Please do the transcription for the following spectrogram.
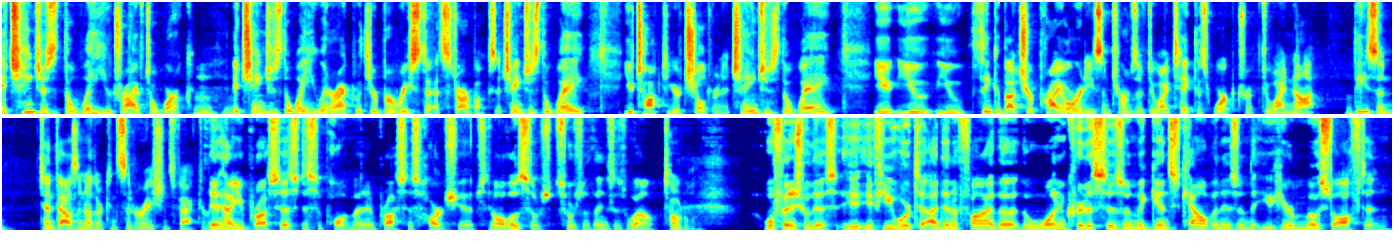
it changes the way you drive to work. Mm-hmm. It changes the way you interact with your barista at Starbucks. It changes the way you talk to your children. It changes the way you, you, you think about your priorities in terms of do I take this work trip? Do I not? Mm-hmm. These and 10,000 other considerations factor in. And how you process disappointment and process hardships and all those sorts, sorts of things as well. Totally. We'll finish with this. If you were to identify the, the one criticism against Calvinism that you hear most often,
